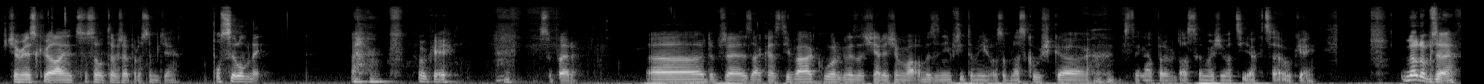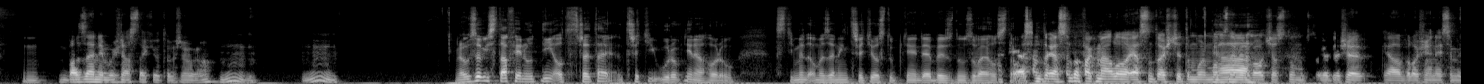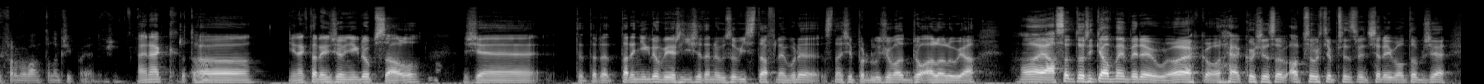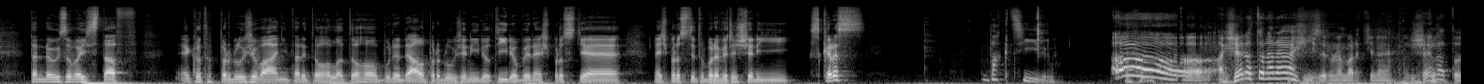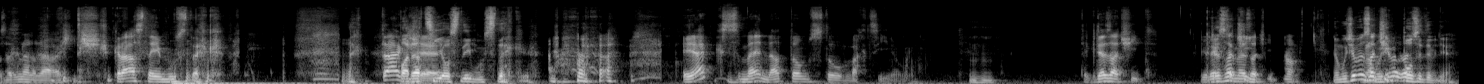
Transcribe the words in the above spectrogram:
V čem je skvělá, něco se otevře, prosím tě. Posilovny. OK. Super. Uh, dobře, zákaz diváků, organizační režimová omezení přítomných osob na zkouškách, stejná pravidla shromažďovací akce, OK. No dobře. Hm. Bazény možná se taky otevřou, jo? Hmm. Hmm. Nouzový stav je nutný od třeté, třetí úrovně nahoru, s tím je omezený třetího stupně jde bez nouzového stavu. Já jsem, to, já jsem to fakt málo, já jsem to ještě tomu moc Já- nevěnoval tomu psovi, takže já vyloženě nejsem informován v tomhle případě. Takže. A jinak, Do toho. uh, jinak tady že někdo psal, že tady, tady někdo věří, že ten nouzový stav nebude snažit prodlužovat do Aleluja. A já jsem to říkal v mém videu, jo, jako, jako, že jsem absolutně přesvědčený o tom, že ten nouzový stav jako to prodlužování tady tohohle toho bude dál prodloužený do té doby, než prostě, než prostě to bude vyřešený skrz vakcínu. Oh, a že na to narážíš, zrovna Martine. Že na to zrovna narážíš. Krásný můstek. Takže, Padací oslý můstek. jak jsme na tom s tou vakcínou? Mhm. Tak kde začít? Kde, Kde začít? začít? No, No můžeme No, začít můžeme pozitivně.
